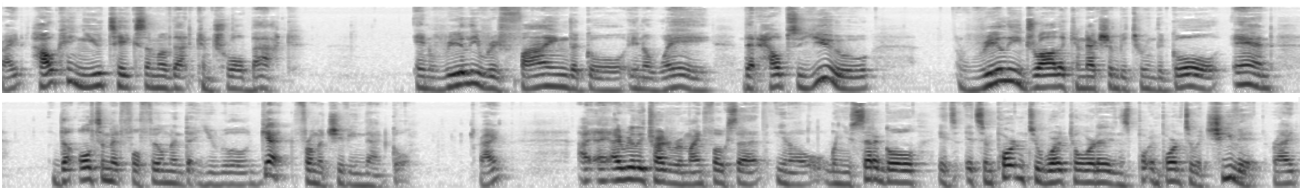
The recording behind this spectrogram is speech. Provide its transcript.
right? How can you take some of that control back? and really refine the goal in a way that helps you really draw the connection between the goal and the ultimate fulfillment that you will get from achieving that goal, right? I, I really try to remind folks that you know when you set a goal, it's it's important to work toward it. It's important to achieve it, right?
